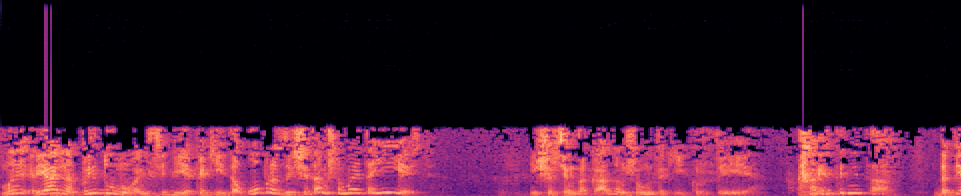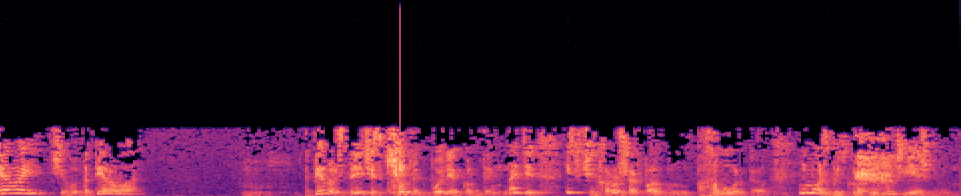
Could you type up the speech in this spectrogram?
Мы реально придумываем себе какие-то образы и считаем, что мы это и есть. Еще всем доказываем, что мы такие крутые. А это не так. До первой чего? До первого до первой встречи с кем-то более крутым. Знаете, есть очень хорошая поговорка. Не может быть крутым, будь вежливым.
